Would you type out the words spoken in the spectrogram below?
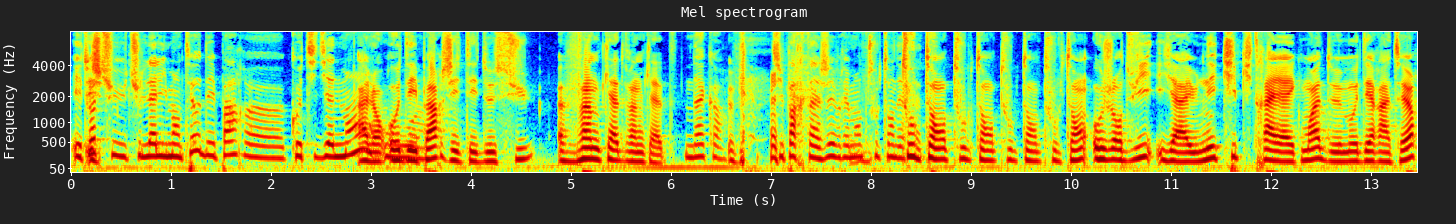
et toi, Et tu, tu l'alimentais au départ euh, quotidiennement Alors, ou, au euh, départ, j'étais dessus 24-24. D'accord. tu partageais vraiment tout le temps des Tout le temps, tout le temps, tout le temps, tout le temps. Aujourd'hui, il y a une équipe qui travaille avec moi de modérateurs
